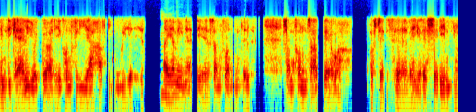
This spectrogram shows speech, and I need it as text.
Jamen, det kan alle jo ikke gøre. Det er kun fordi, jeg har haft de muligheder. Mm. Og jeg mener, at det er samfundets, samfundets opgaver at sætte, øh, hvad jeg det, sætte ind. Jo.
